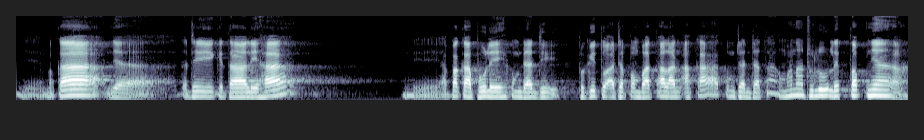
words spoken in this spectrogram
Ya, maka ya tadi kita lihat apakah boleh kemudian di begitu ada pembatalan akad kemudian datang mana dulu laptopnya?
